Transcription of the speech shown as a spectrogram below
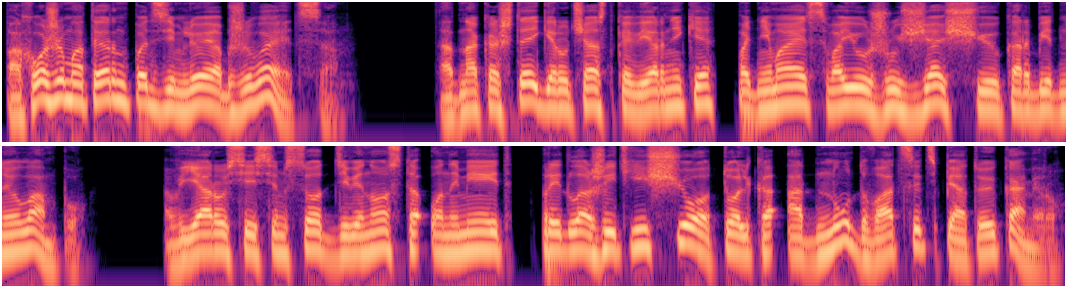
Похоже, Матерн под землей обживается. Однако Штейгер участка Вернике поднимает свою жужжащую карбидную лампу. В ярусе 790 он имеет предложить еще только одну 25-ю камеру.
